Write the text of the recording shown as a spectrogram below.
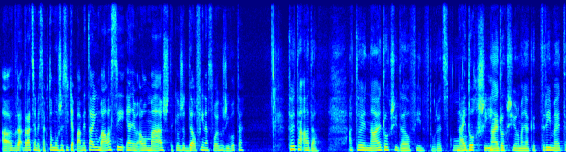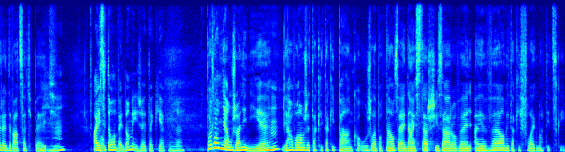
a vraciame sa k tomu, že si ťa pamätajú. Mala si, ja neviem, alebo máš takého, že delfína svojho života? To je tá Ada. A to je najdlhší delfín v Turecku. Najdlhší? Najdlhší, on má nejaké 3 metre 25. Mm-hmm. A je no. si toho vedomý, že je taký akože... Podľa mňa už ani nie. Mm-hmm. Ja ho volám, že taký, taký pánko už, lebo naozaj aj najstarší zároveň a je veľmi taký flegmatický.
